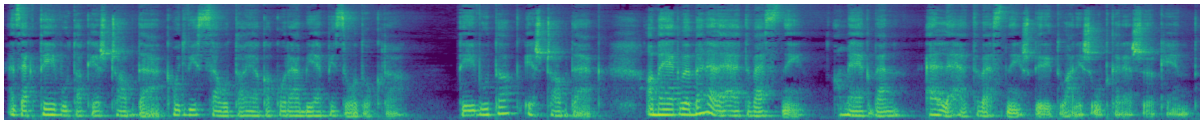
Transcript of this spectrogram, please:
Ezek tévutak és csapdák, hogy visszautaljak a korábbi epizódokra tévutak és csapdák, amelyekbe bele lehet veszni, amelyekben el lehet veszni spirituális útkeresőként.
